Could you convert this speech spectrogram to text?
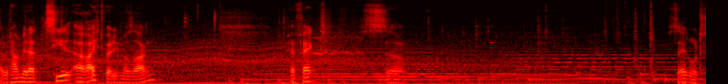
Damit haben wir das Ziel erreicht, würde ich mal sagen. Perfekt. So. Sehr gut.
